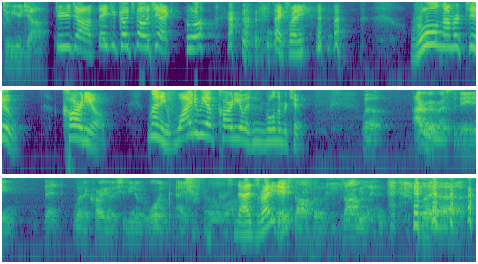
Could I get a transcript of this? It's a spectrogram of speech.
do your job. Do your job. Thank you, Coach Belichick. Hua. Thanks, Lenny. rule number two cardio. Lenny, why do we have cardio as rule number two? Well, I remember us debating that whether cardio should be number one actually for a little while. That's right. based off of Zombieland. But uh,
